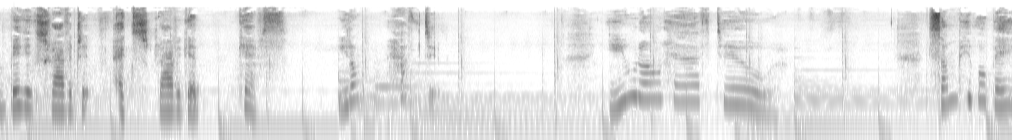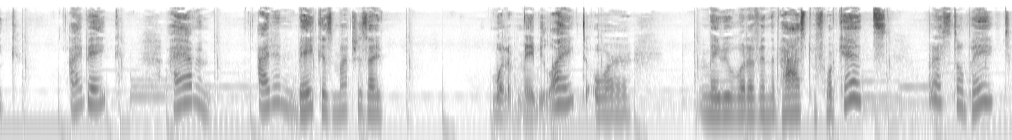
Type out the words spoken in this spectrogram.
big extravagant extravagant gifts. You don't have to. You don't have to. Some people bake. I bake. I haven't I didn't bake as much as I would have maybe liked or maybe would have in the past before kids, but I still baked.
